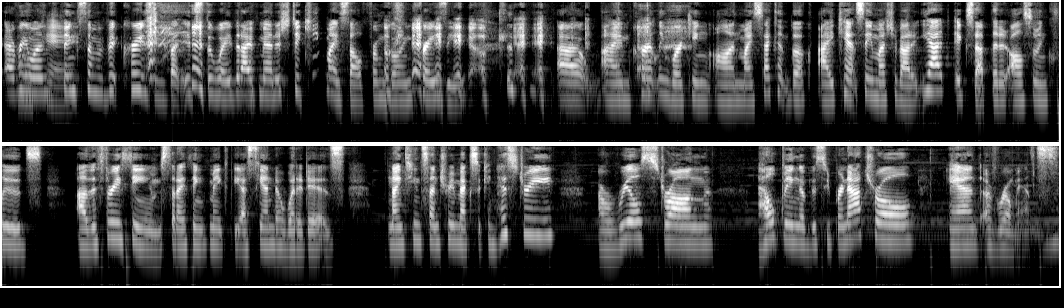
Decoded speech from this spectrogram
everyone okay. thinks I'm a bit crazy, but it's the way that I've managed to keep myself from going okay, crazy. Okay. Uh, I'm currently working on my second book. I can't say much about it yet, except that it also includes uh, the three themes that I think make the Hacienda what it is 19th century Mexican history, a real strong helping of the supernatural, and of romance.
